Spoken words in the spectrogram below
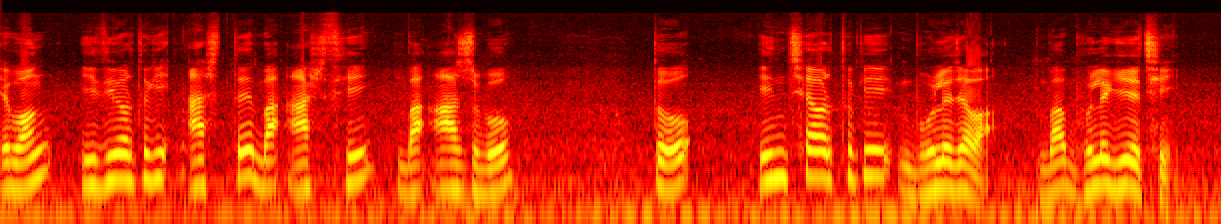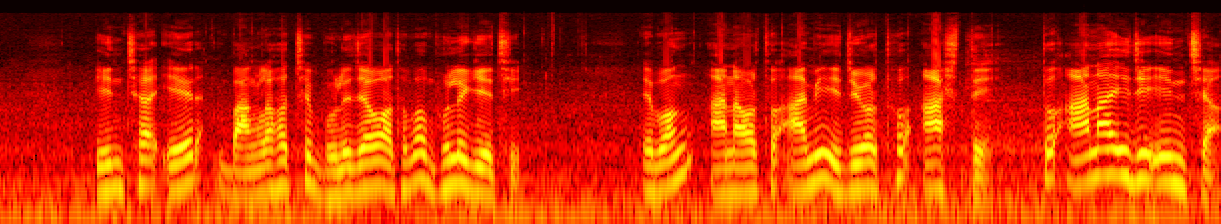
এবং ইজি অর্থ কি, আসতে বা আসছি বা আসব। তো ইনসা অর্থ কি, ভুলে যাওয়া বা ভুলে গিয়েছি। ইনসা এর বাংলা হচ্ছে ভুলে যাওয়া অথবা ভুলে গিয়েছি। এবং আনা অর্থ আমি, ইজি অর্থ আসতে। তো আনা ইজি ইনসা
